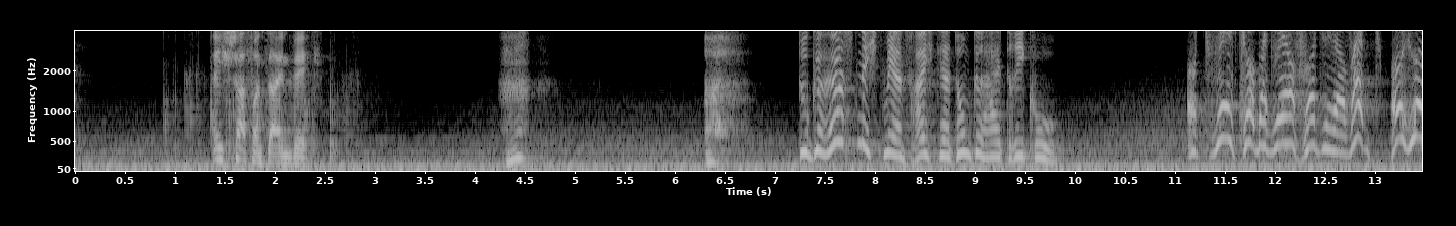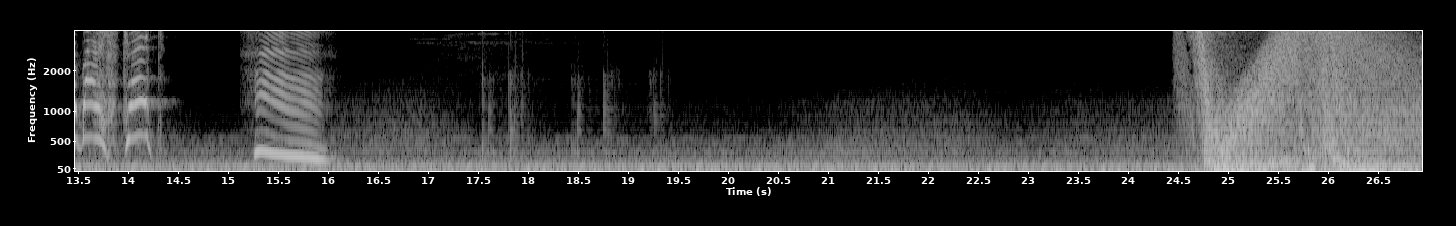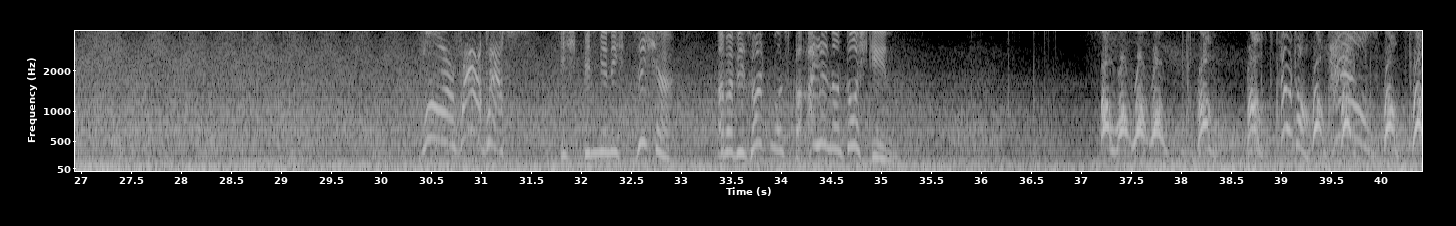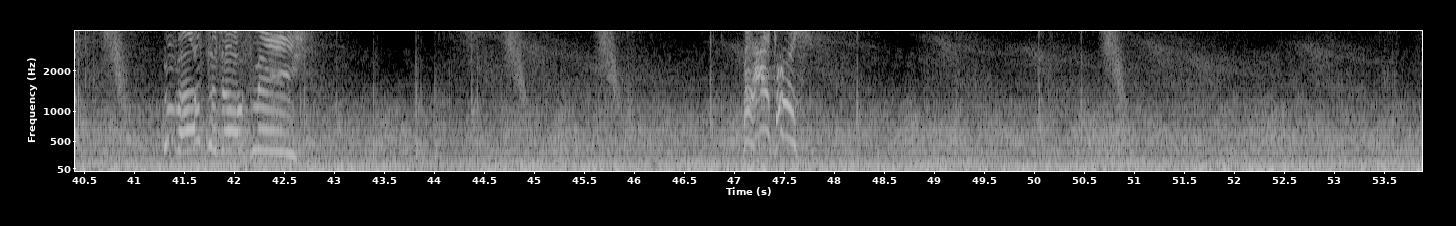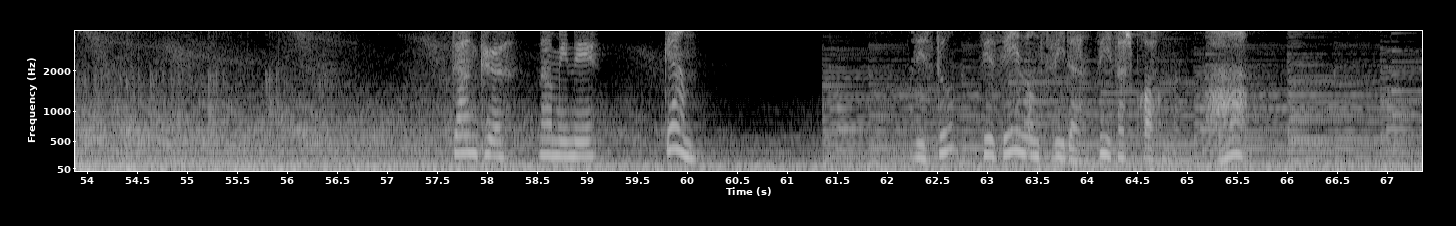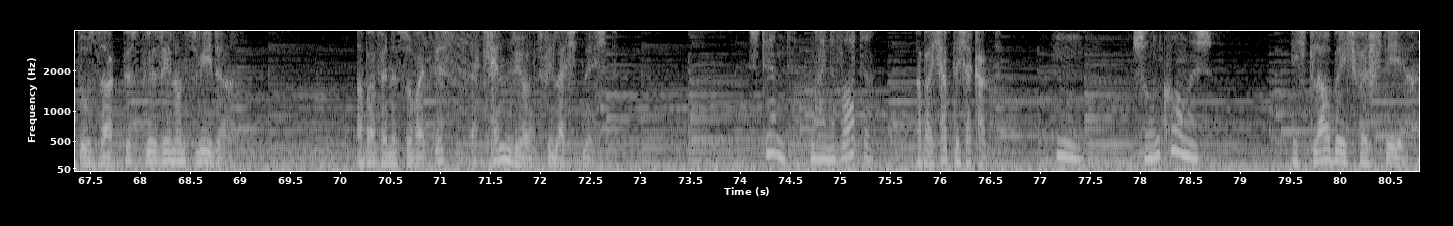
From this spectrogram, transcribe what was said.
Ich schaff uns einen Weg. Du gehörst nicht mehr ins Reich der Dunkelheit, Riku. Und wie kommen wir von der Wand, Eure Majestät? Hm. Ich bin mir nicht sicher, aber wir sollten uns beeilen und durchgehen. Wartet auf mich! Bereit euch! Danke, Namine. Gern. Siehst du, wir sehen uns wieder, wie versprochen. Du sagtest, wir sehen uns wieder. Aber wenn es soweit ist, erkennen wir uns vielleicht nicht. Stimmt, meine Worte. Aber ich hab dich erkannt. Hm, schon komisch. Ich glaube, ich verstehe.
